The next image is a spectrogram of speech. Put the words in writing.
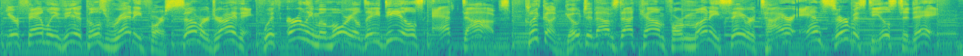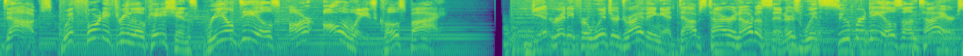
Get your family vehicles ready for summer driving with early Memorial Day deals at Dobbs. Click on gotodobbs.com for money saver tire and service deals today. Dobbs, with 43 locations, real deals are always close by. Get ready for winter driving at Dobbs Tire and Auto Centers with super deals on tires,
